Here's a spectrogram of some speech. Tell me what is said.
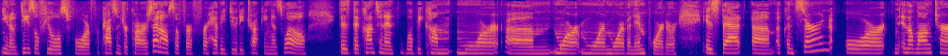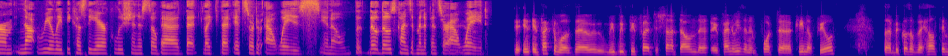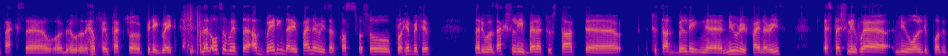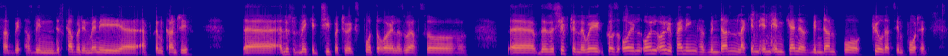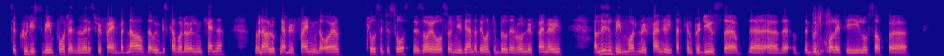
you know diesel fuels for for passenger cars and also for for heavy duty trucking as well the the continent will become more um, more more and more of an importer. Is that um, a concern or in the long term not really because the air pollution is so bad that like that it sort of outweighs you know the, the, those kinds of benefits are outweighed? In, in fact it was uh, we, we preferred to shut down the refineries and import uh, cleaner fuels because of the health impacts. Uh, the health impacts were pretty great. And then also with uh, upgrading the refineries, the costs were so prohibitive that it was actually better to start uh, to start building uh, new refineries, especially where new oil deposits have been, have been discovered in many uh, African countries. and this would make it cheaper to export the oil as well. So there's a shift in the way because oil, oil oil refining has been done like in, in, in Kenya has been done for fuel that's imported. So crude used to be imported and then it's refined. But now that we've discovered oil in Kenya, we're now looking at refining the oil closer to source. There's oil also in Uganda. They want to build their own refineries. And these will be modern refineries that can produce uh, the, the, the, good quality low sulfur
